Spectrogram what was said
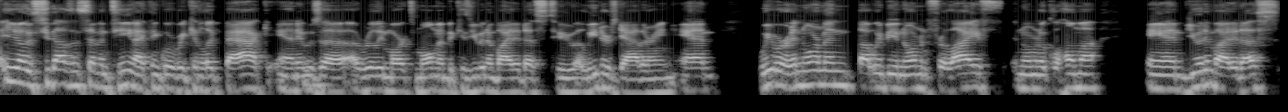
you know, it's 2017, I think, where we can look back. And it was a, a, really marked moment because you had invited us to a leaders gathering. And we were in Norman, thought we'd be in Norman for life, in Norman, Oklahoma. And you had invited us,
